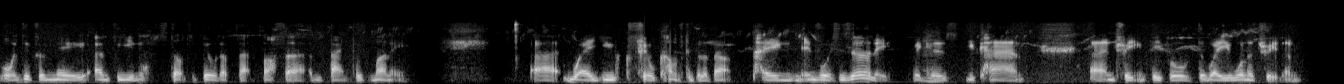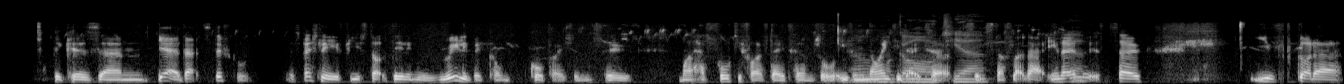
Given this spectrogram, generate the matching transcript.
or it did for me, and for you to start to build up that buffer and bank of money uh, where you feel comfortable about paying invoices early because mm. you can uh, and treating people the way you want to treat them. Because, um, yeah, that's difficult, especially if you start dealing with really big com- corporations who might have 45 day terms or even oh 90 day terms yeah. and stuff like that, you know? Yeah. So you've got to,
